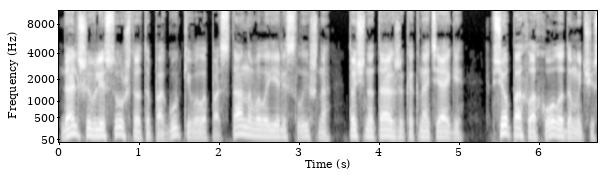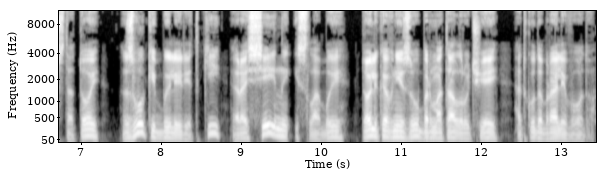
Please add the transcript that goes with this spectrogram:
Дальше в лесу что-то погукивало, постановало еле слышно, точно так же, как на тяге. Все пахло холодом и чистотой, звуки были редки, рассеяны и слабы, только внизу бормотал ручей, откуда брали воду.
